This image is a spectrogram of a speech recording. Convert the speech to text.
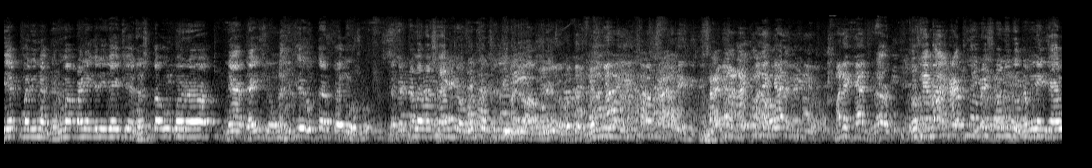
બેક મારીને ઘરમાં પાણી ગરી જાય છે, રસ્તા ઉપર ત્યાં જાય છે. હું વીડિયો ઉતારતો આવ્યો છું. નગર તમે પાસે આમ ચલી રહ્યા. મને ખ્યાલ છે. તો કે આ આજનો પ્રશ્ન નથી તમને ખ્યાલ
